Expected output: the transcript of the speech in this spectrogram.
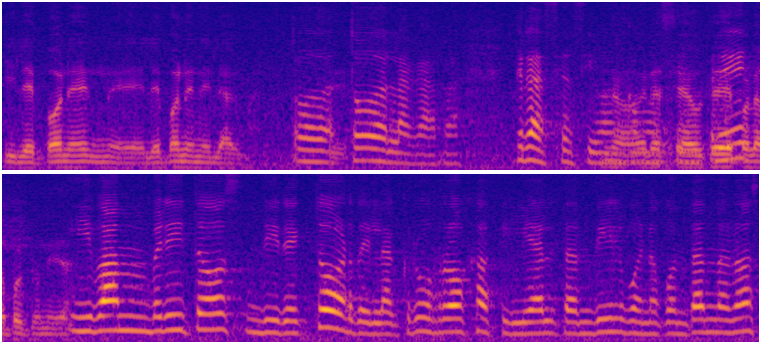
y le ponen, eh, le ponen el alma. Toda, toda la garra. Gracias Iván. gracias a ustedes por la oportunidad. Iván Britos, director de la Cruz Roja Filial Tandil, bueno, contándonos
